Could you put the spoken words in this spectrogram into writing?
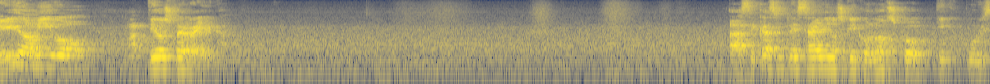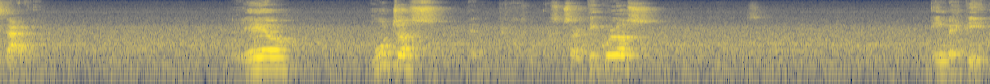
querido amigo Mateos Ferreira. Hace casi tres años que conozco Kik Publicitario. Leo muchos de sus artículos, investigo.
